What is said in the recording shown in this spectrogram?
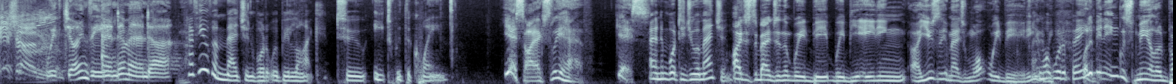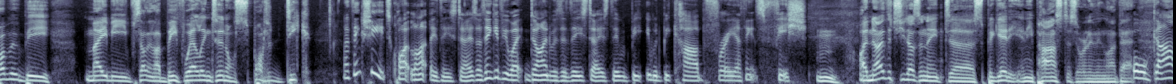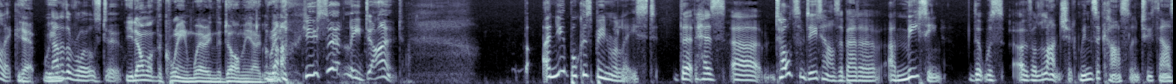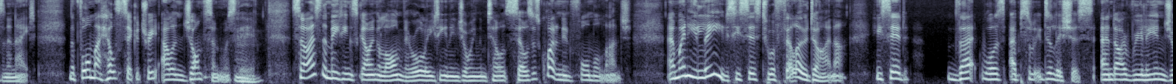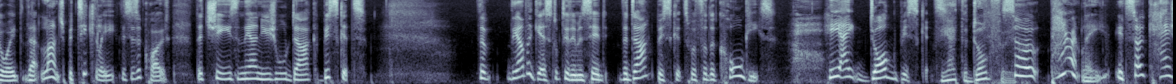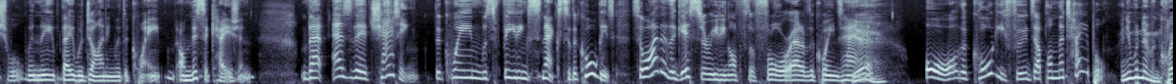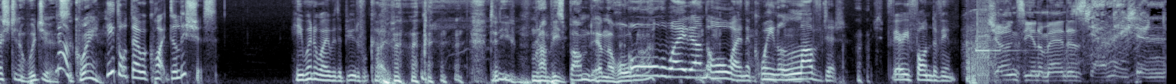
Mission. With Jonesy and Amanda. Have you ever imagined what it would be like to eat with the Queen? Yes, I actually have. Yes. And what did you imagine? I just imagine that we'd be we'd be eating. I usually imagine what we'd be eating. And It'd what would it be? Well, it'd be an English meal. It'd probably be maybe something like beef Wellington or spotted dick. I think she eats quite lightly these days. I think if you ate, dined with her these days, there would be it would be carb free. I think it's fish I know that she doesn't eat uh, spaghetti, any pastas or anything like that. or garlic. Yeah, we- none of the royals do. You don't want the Queen wearing the Dolmio grip. No, you certainly don't. A new book has been released that has uh, told some details about a, a meeting that was over lunch at Windsor Castle in 2008. The former Health Secretary, Alan Johnson, was there. Mm. So, as the meeting's going along, they're all eating and enjoying themselves. It's quite an informal lunch. And when he leaves, he says to a fellow diner, he said, that was absolutely delicious, and I really enjoyed that lunch, particularly, this is a quote, the cheese and the unusual dark biscuits. The, the other guest looked at him and said, The dark biscuits were for the corgis. He ate dog biscuits. He ate the dog food. So apparently, it's so casual when they, they were dining with the Queen on this occasion that as they're chatting, the Queen was feeding snacks to the corgis. So either the guests are eating off the floor out of the Queen's hand, Yeah. or the corgi food's up on the table. and you wouldn't even question it, would you? It's the Queen. He thought they were quite delicious. He went away with a beautiful coat Did he rub his bum down the hall? runner? all the way down the hallway, and the Queen loved it. She's very fond of him. Jonesy and Amanda's Jam Nation.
